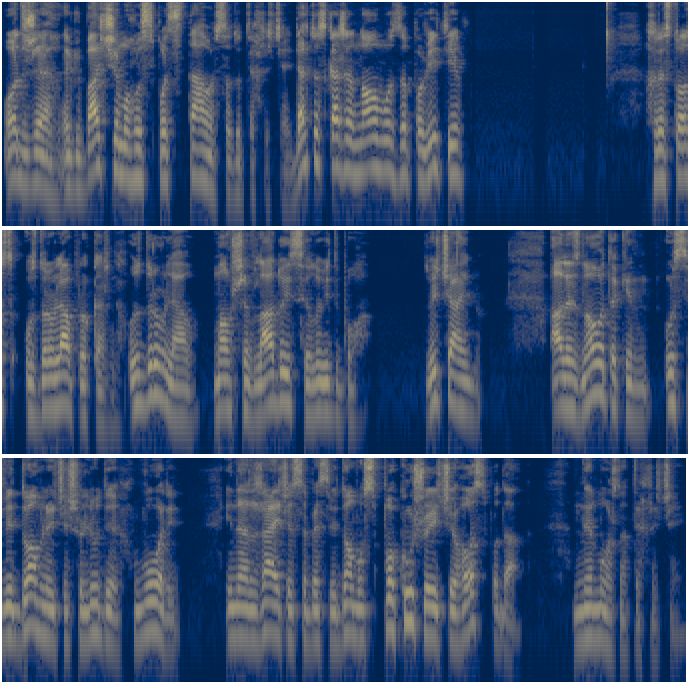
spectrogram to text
Отже, як бачимо, Господь ставився до тих речей. Дехто скаже в новому заповіті, Христос уздоровляв прокажених? Уздоровляв, мавши владу і силу від Бога. Звичайно. Але знову таки, усвідомлюючи, що люди хворі і наражаючи себе свідомо, спокушуючи Господа, не можна тих речей.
